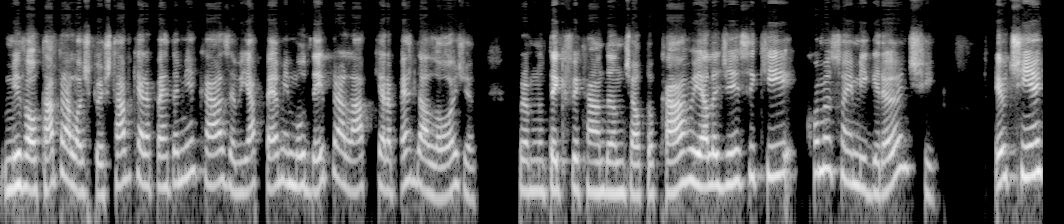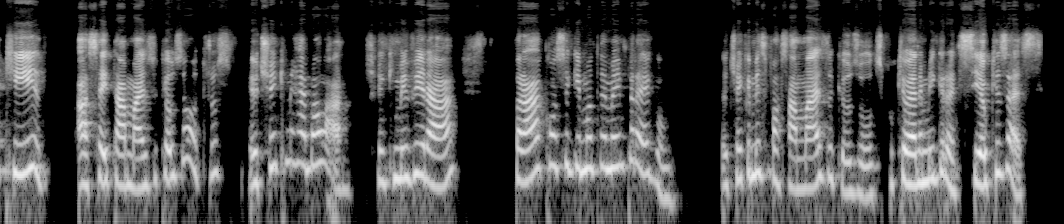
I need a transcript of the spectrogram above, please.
me voltar para a loja que eu estava, que era perto da minha casa. Eu ia a pé, me mudei para lá porque era perto da loja, para não ter que ficar andando de autocarro. E ela disse que, como eu sou imigrante, eu tinha que aceitar mais do que os outros. Eu tinha que me rebolar, tinha que me virar para conseguir manter meu emprego. Eu tinha que me esforçar mais do que os outros, porque eu era imigrante, se eu quisesse.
